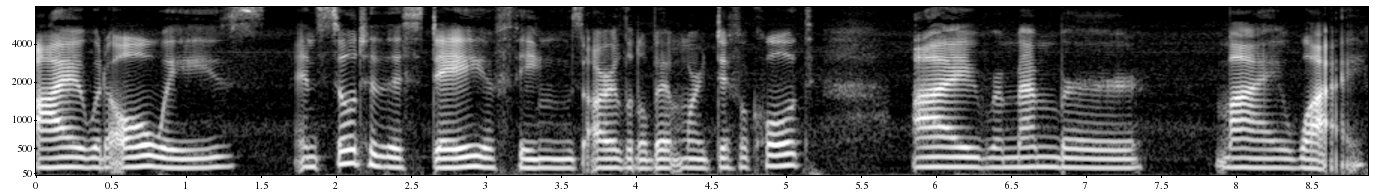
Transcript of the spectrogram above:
I would always, and still to this day, if things are a little bit more difficult, I remember my why.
